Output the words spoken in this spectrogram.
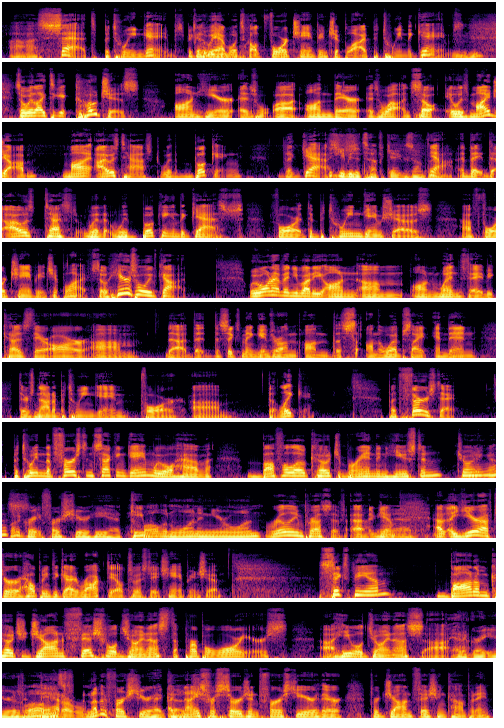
uh, set between games because we have what's called four championship live between the games. So we like to get coaches on here as uh, on there as well. And so it was my job. My I was tasked with booking the guests. They give you the tough gigs, don't they? Yeah, they, they- I was tasked with with booking the guests for the between game shows uh, for Championship Live. So here's what we've got. We won't have anybody on um, on Wednesday because there are um, the, the the six man games are on on the on the website, and then there's not a between game for um, the late game. But Thursday, between the first and second game, we will have Buffalo coach Brandon Houston joining us. What a great first year he had. He- 12 and 1 in year one. Really impressive. Uh, you know, a, a year after helping to guide Rockdale to a state championship. 6 p.m. Bonham coach John Fish will join us. The Purple Warriors. Uh, he will join us. Uh, They had a great year as well. They had a- another first year head coach. a nice resurgent first year there for John Fish and company.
